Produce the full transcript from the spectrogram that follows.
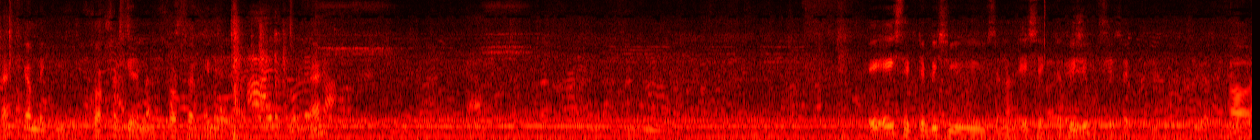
হ্যাঁ কেমনে কি? শর্ট সার্কিটে না? শর্ট সার্কিটে হ্যাঁ? এই এই সাইডটা বেশি হয়েছে না? এই সাইডটা বেশি বসে। হ্যাঁ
